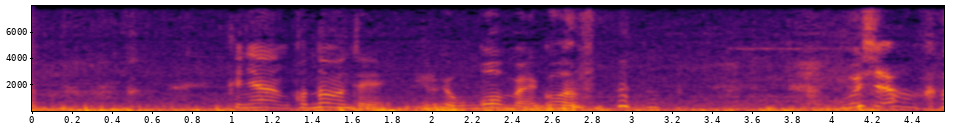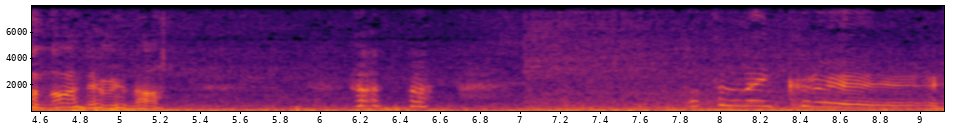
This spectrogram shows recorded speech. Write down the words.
그냥 건너면 돼. 이렇게 오건 말건 무시하고 건너면 됩니다. 터틀레이크를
